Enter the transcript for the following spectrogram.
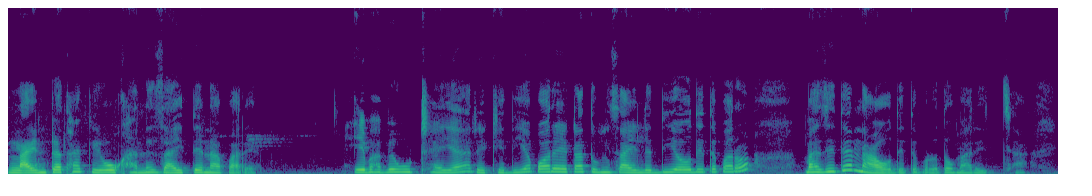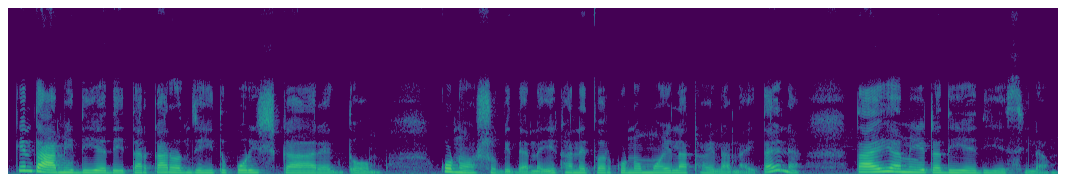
লাইনটা থাকে ওখানে যাইতে না পারে। এভাবে উঠাইয়া রেখে দিয়ে পরে এটা তুমি চাইলে দিয়েও দিতে পারো, ভাজিতে নাও দিতে পারো, তোমার ইচ্ছা। কিন্তু আমি দিয়ে দিই, তার কারণ যেহেতু পরিষ্কার একদম, কোনো অসুবিধা নেই। এখানে তো আর কোনো ময়লা টয়লা নাই, তাই না? তাই আমি এটা দিয়ে দিয়েছিলাম।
